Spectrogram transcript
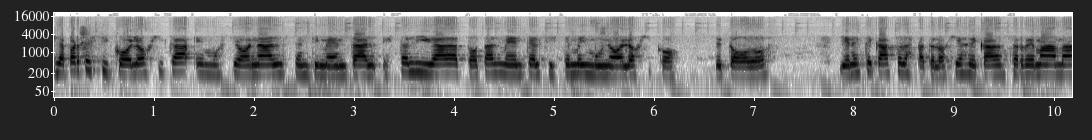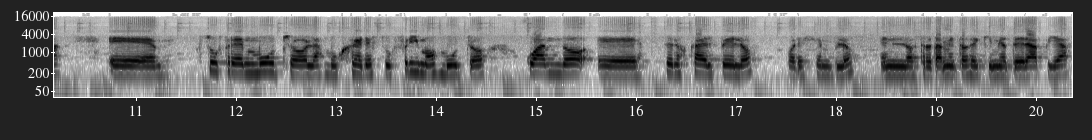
la parte psicológica, emocional, sentimental, está ligada totalmente al sistema inmunológico de todos. Y en este caso las patologías de cáncer de mama eh, sufren mucho, las mujeres sufrimos mucho cuando eh, se nos cae el pelo, por ejemplo, en los tratamientos de quimioterapia,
